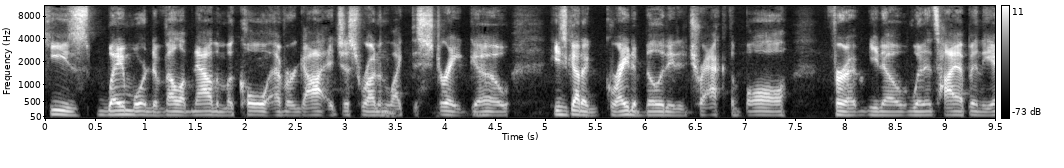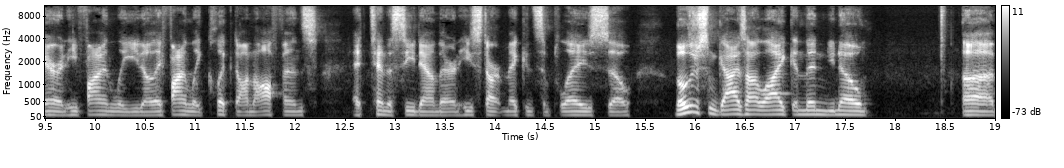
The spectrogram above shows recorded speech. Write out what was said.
he's way more developed now than Mecole ever got at just running like the straight go. He's got a great ability to track the ball for you know when it's high up in the air, and he finally, you know, they finally clicked on offense at Tennessee down there, and he start making some plays. So those are some guys I like, and then you know, uh,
